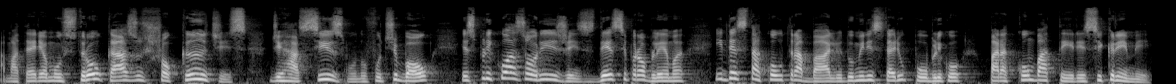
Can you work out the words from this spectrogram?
A matéria mostrou casos chocantes de racismo no futebol, explicou as origens desse problema e destacou o trabalho do Ministério Público para combater esse crime.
